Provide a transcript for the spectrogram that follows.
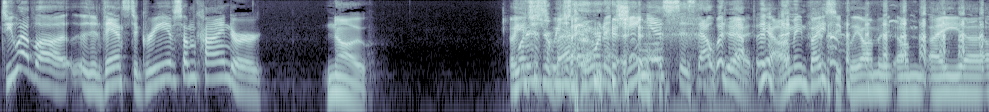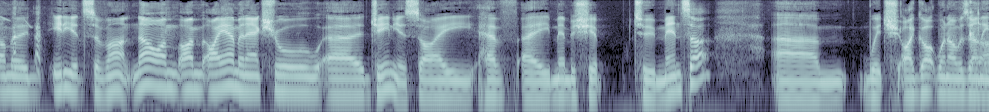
Do you have a, an advanced degree of some kind, or No. Are you just, were you just born a genius? Is that what yeah, happened? yeah. I mean, basically, I'm a, I'm a, uh, I'm an idiot savant. No, I'm, I'm, I am an actual uh, genius. I have a membership to Mensa, um, which I got when I was only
